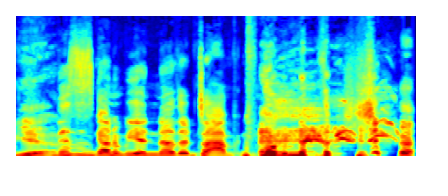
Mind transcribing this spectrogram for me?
Yeah. this is going to be another topic for another show.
